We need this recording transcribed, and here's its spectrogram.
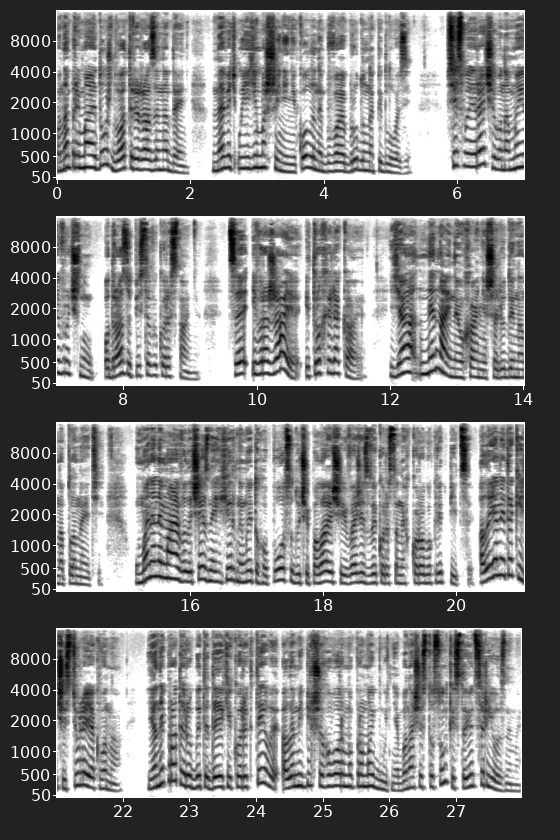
Вона приймає душ 2-3 рази на день. Навіть у її машині ніколи не буває бруду на підлозі. Всі свої речі вона миє вручну, одразу після використання. Це і вражає, і трохи лякає. Я не найнеохайніша людина на планеті. У мене немає величезних гір немитого посуду чи палаючої вежі з використаних коробок від піци. Але я не такий чистюля, як вона. Я не проти робити деякі корективи, але ми більше говоримо про майбутнє, бо наші стосунки стають серйозними.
